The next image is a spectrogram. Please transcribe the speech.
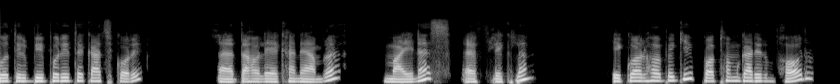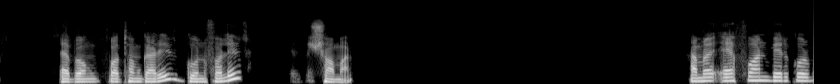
গতির বিপরীতে কাজ করে তাহলে এখানে আমরা মাইনাস এফ লিখলাম। ইকুয়াল হবে কি প্রথম গাড়ির ভর এবং প্রথম গাড়ির গুণফলের সমান আমরা এফ ওয়ান বের করব,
